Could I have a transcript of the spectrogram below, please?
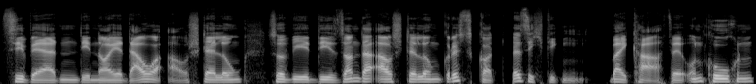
Sie werden die neue Dauerausstellung sowie die Sonderausstellung Grüß Gott besichtigen. Bei Kaffee und Kuchen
